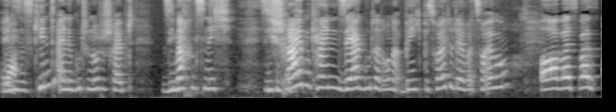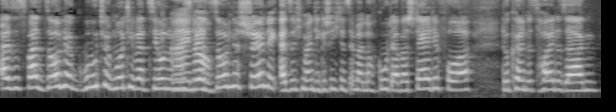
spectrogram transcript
wenn ja. dieses Kind eine gute Note schreibt, sie machen es nicht. Sie schreiben keinen sehr gut darunter. Bin ich bis heute der Überzeugung. Oh, aber es war, also es war so eine gute Motivation und I es wäre so eine schöne, also ich meine, die Geschichte ist immer noch gut, aber stell dir vor, du könntest heute sagen,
